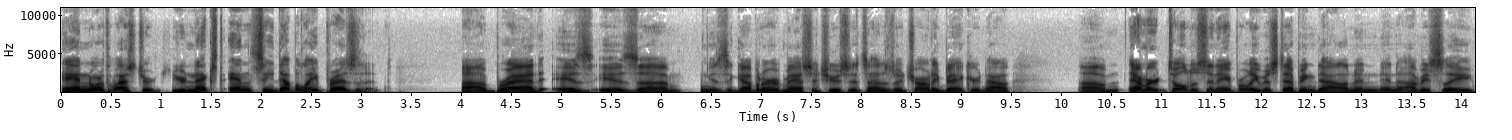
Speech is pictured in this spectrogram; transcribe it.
and Northwestern. Your next NCAA president. Uh, Brad is is um, is the governor of Massachusetts. On as Charlie Baker. Now, um, Emmert told us in April he was stepping down, and and obviously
